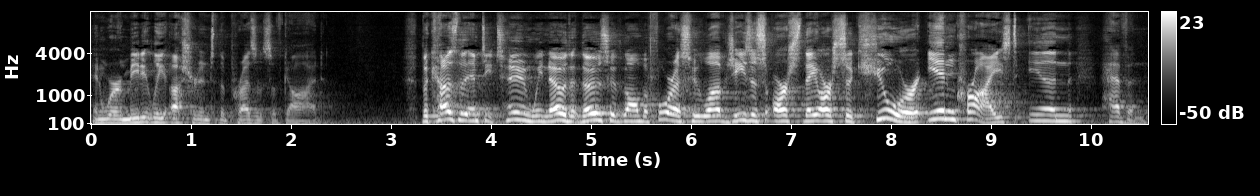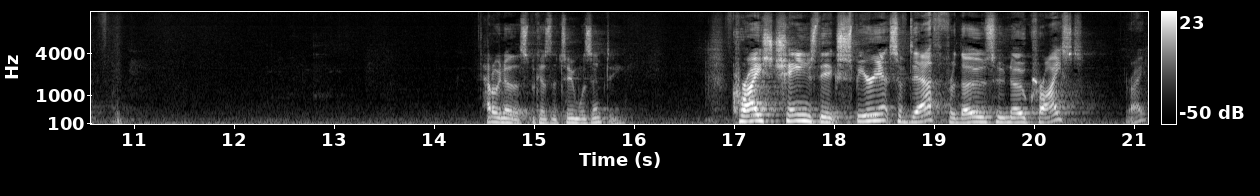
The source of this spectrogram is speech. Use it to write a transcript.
and were immediately ushered into the presence of God. Because of the empty tomb, we know that those who have gone before us who love Jesus are they are secure in Christ in heaven. How do we know this? Because the tomb was empty. Christ changed the experience of death for those who know Christ, right?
